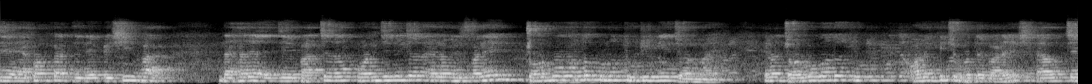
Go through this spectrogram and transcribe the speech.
যে এখনকার দিনে বেশিরভাগ দেখা যায় যে বাচ্চারা কনজেনিটাল অ্যানোমিস মানে জন্মগত কোনো ত্রুটি নিয়ে জন্মায়। এবার জন্মগত ত্রুটির মধ্যে অনেক কিছু হতে পারে, সেটা হচ্ছে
